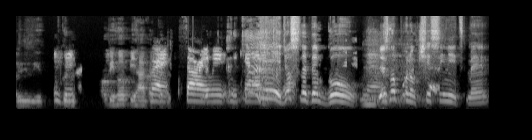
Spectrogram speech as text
we, mm-hmm. good night. We hope you have a right. Sorry, we we cannot. Yeah, just let them go. Yeah. There's no point of chasing it, man.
